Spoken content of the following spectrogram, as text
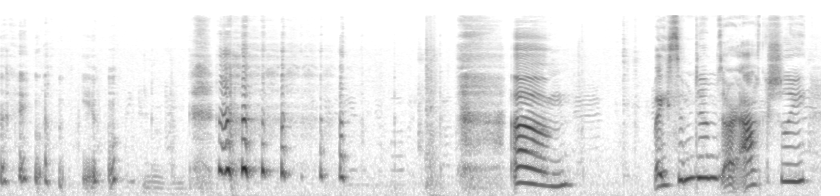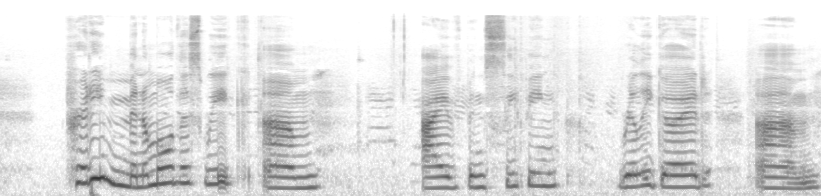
I love you. um, my symptoms are actually pretty minimal this week. Um, I've been sleeping really good. Um,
